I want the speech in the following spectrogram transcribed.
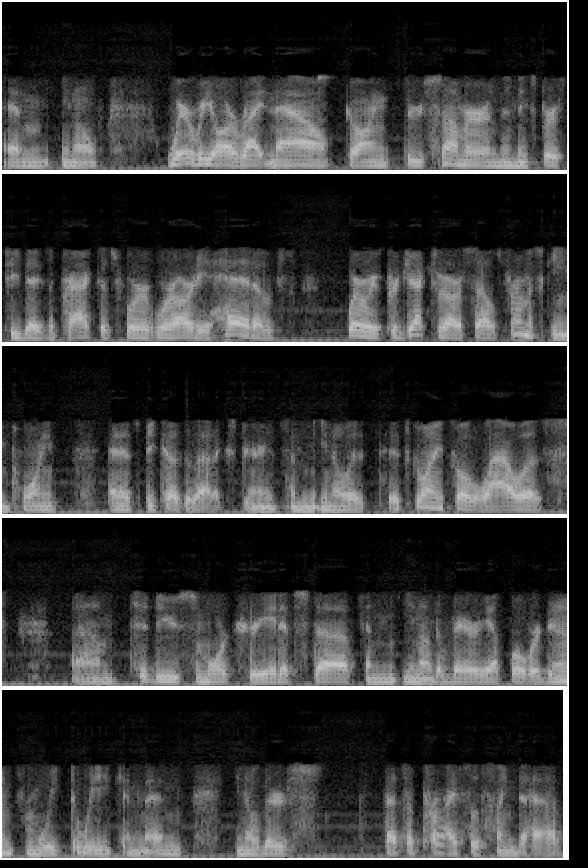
and you know where we are right now going through summer and then these first few days of practice we're we're already ahead of where we projected ourselves from a scheme point and it's because of that experience and you know it, it's going to allow us um, to do some more creative stuff and you know to vary up what we're doing from week to week and then you know there's that's a priceless thing to have.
